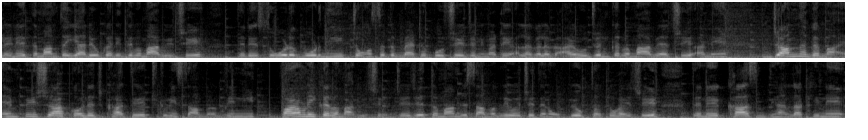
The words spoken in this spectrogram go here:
લઈને તમામ તૈયારીઓ કરી દેવામાં આવી છે. ત્યારે સોળ વોર્ડની ચોસઠ બેઠકો છે, જેની માટે અલગ અલગ આયોજન કરવામાં આવ્યા છે અને જામનગરમાં એમપી શાહ કોલેજ ખાતે ચૂંટણી સામગ્રીની ફાળવણી કરવામાં આવી છે. જે જે તમામ જે સામગ્રી હોય છે, તેનો ઉપયોગ થતો હોય છે, તેને ખાસ ધ્યાન રાખીને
